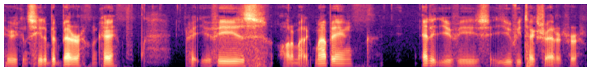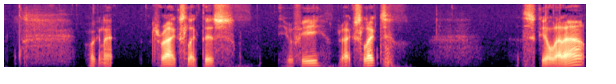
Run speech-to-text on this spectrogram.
Here you can see it a bit better. Okay. Create UVs, automatic mapping, edit UVs, UV texture editor. We're going to drag select this UV, drag select, scale that out,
